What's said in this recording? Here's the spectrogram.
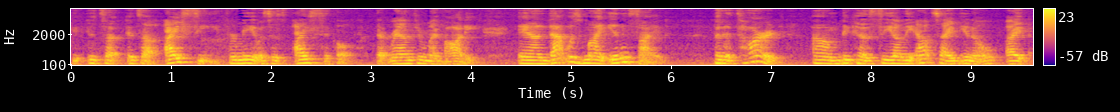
it's a, it's a icy, for me, it was this icicle that ran through my body. And that was my inside. But it's hard, um, because see, on the outside, you know, I,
